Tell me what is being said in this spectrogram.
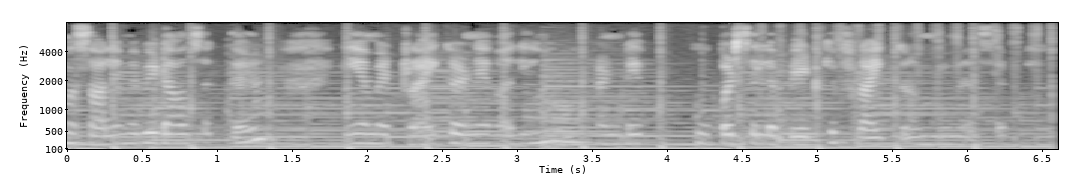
मसाले में भी डाल सकते हैं। ये मैं ट्राई करने वाली हूँ। अंडे ऊपर से लपेट के फ्राई करूँगी मैं इसे।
